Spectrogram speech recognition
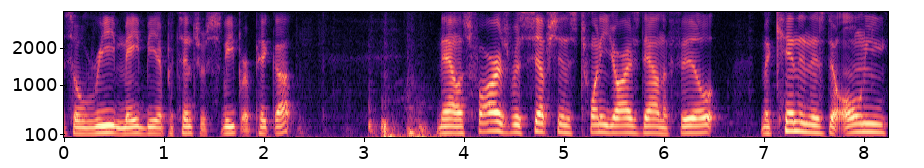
So Reed may be a potential sleeper pickup. Now, as far as receptions 20 yards down the field, McKinnon is the only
